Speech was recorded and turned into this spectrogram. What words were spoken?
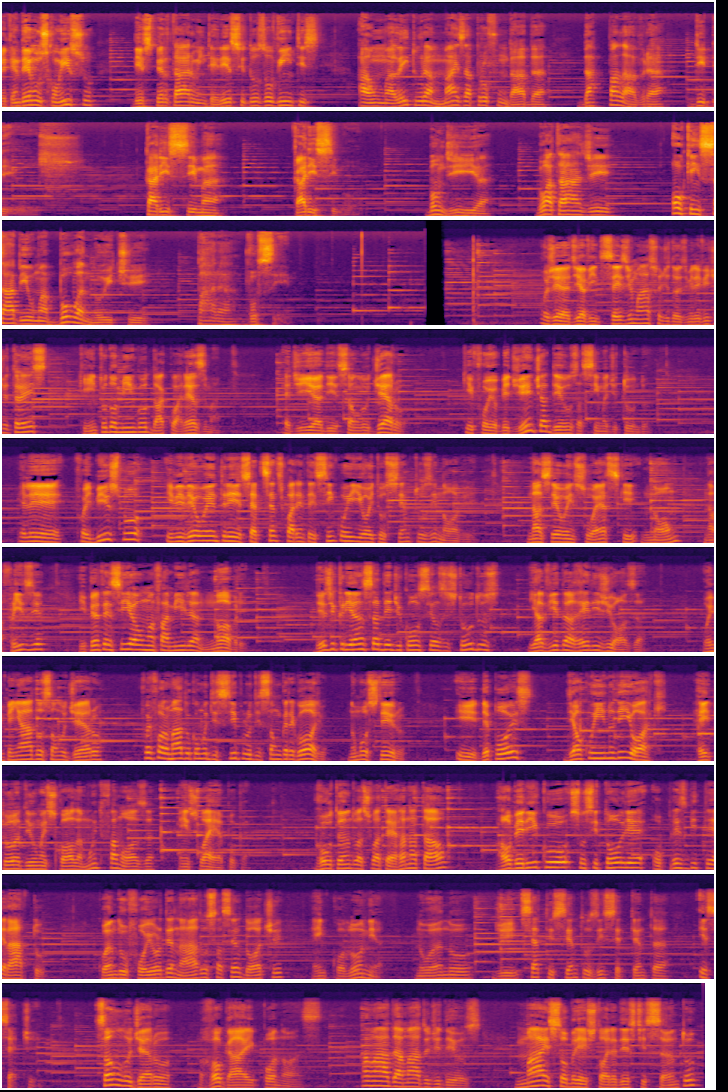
Pretendemos, com isso, despertar o interesse dos ouvintes a uma leitura mais aprofundada da Palavra de Deus. Caríssima, caríssimo, bom dia, boa tarde ou quem sabe uma boa noite para você. Hoje é dia 26 de março de 2023 quinto domingo da quaresma. É dia de São Lugero, que foi obediente a Deus acima de tudo. Ele foi bispo e viveu entre 745 e 809. Nasceu em Suesk Non, na Frísia, e pertencia a uma família nobre. Desde criança dedicou-se aos estudos e à vida religiosa. O empenhado São Lugero foi formado como discípulo de São Gregório, no mosteiro, e, depois, de Alcuino de York, reitor de uma escola muito famosa em sua época. Voltando à sua terra natal, Alberico suscitou-lhe o presbiterato, quando foi ordenado sacerdote em Colônia, no ano de 777. São Lugero rogai por nós. Amada, amado de Deus, mais sobre a história deste santo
